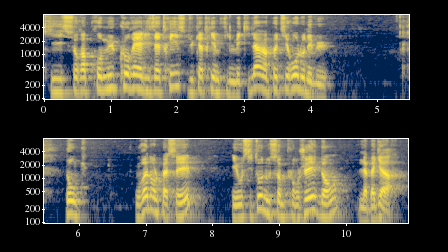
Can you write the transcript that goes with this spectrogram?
qui sera promue co-réalisatrice du quatrième film, mais qui a un petit rôle au début. Donc, on va dans le passé, et aussitôt nous sommes plongés dans la bagarre.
